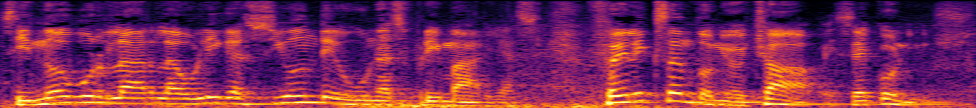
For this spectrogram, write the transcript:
sino burlar la obligación de unas primarias. Félix Antonio Chávez, Econius.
